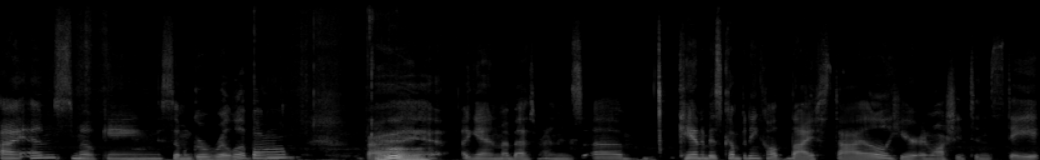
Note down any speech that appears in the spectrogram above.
I am smoking some Gorilla Bomb by Ooh. again my best friend's um, cannabis company called Lifestyle here in Washington State.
